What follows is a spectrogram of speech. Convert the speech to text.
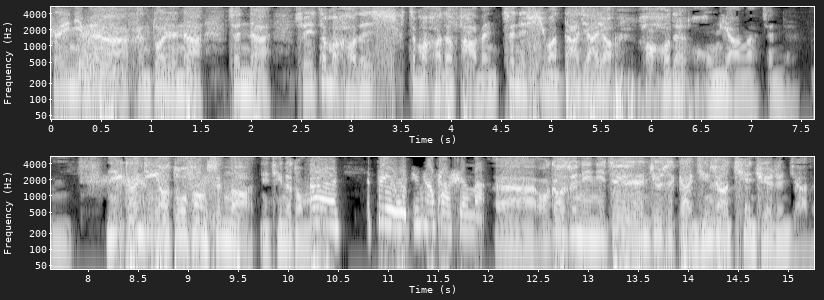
所以你们啊，很多人呐、真的，所以这么好的这么好的法门，真的希望大家要好好的弘扬啊，真的，嗯。你赶紧要多放生啊，你听得懂吗？嗯，对，我经常放生的。啊，我告诉你，你这个人就是感情上欠缺人家的。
